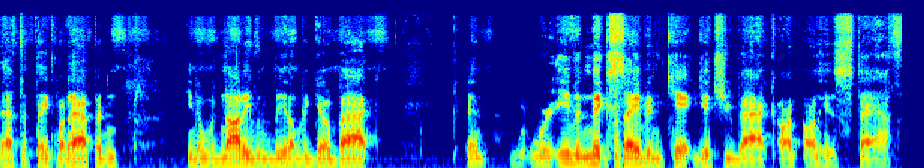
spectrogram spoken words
have to think what happened, you know, with not even being able to go back and where even Nick Saban can't get you back on, on his staff.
